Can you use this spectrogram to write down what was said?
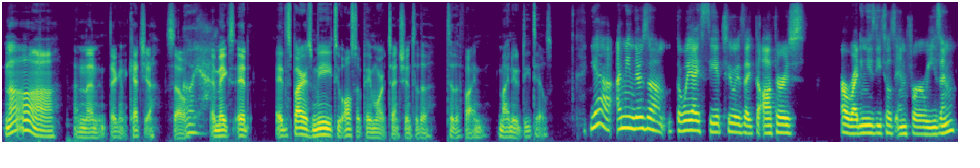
nah, and then they're gonna catch you. So oh, yeah. it makes it, it inspires me to also pay more attention to the to the fine minute details. Yeah, I mean, there's um the way I see it too is like the authors are writing these details in for a reason.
